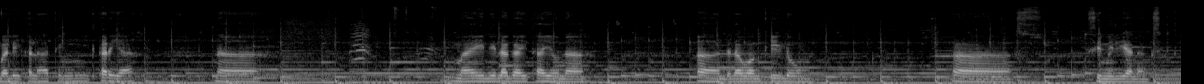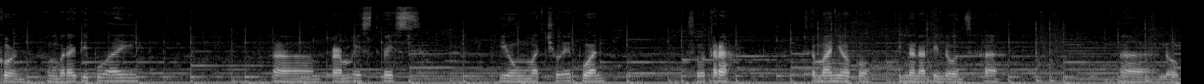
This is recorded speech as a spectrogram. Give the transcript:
balik kalahating hektarya na may nilagay tayo na ah, dalawang kilong ah, similya ng sweet corn. Ang variety po ay uh, Farm East West, yung Macho F1. So tara, samahan niyo ako. Tingnan natin doon sa ah, loob.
